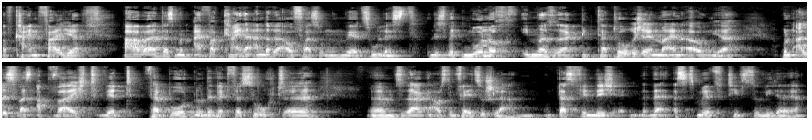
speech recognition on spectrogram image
auf keinen Fall, ja. Aber dass man einfach keine andere Auffassung mehr zulässt. Und es wird nur noch immer so sagen, diktatorischer in meinen Augen, ja. Und alles, was abweicht, wird verboten oder wird versucht, äh, äh, sozusagen aus dem Feld zu schlagen. Und das finde ich, das ist mir zutiefst zuwider, ja.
